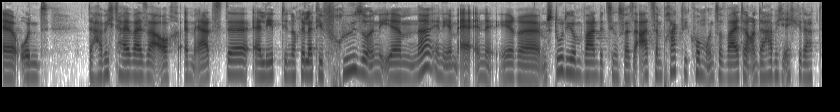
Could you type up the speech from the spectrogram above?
ja. äh, und da habe ich teilweise auch ähm, Ärzte erlebt, die noch relativ früh so in ihrem, ne, in ihrem in ihrem Studium waren, beziehungsweise Arzt im Praktikum und so weiter. Und da habe ich echt gedacht,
